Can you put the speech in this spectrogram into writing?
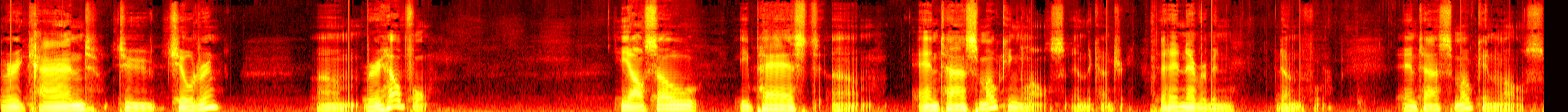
very kind to children, um, very helpful. He also he passed um, anti-smoking laws in the country that had never been done before. Anti-smoking laws.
